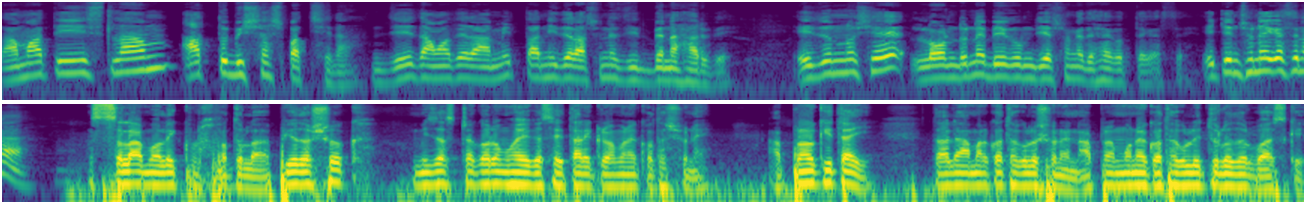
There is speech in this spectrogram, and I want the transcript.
জামাতে ইসলাম আত্মবিশ্বাস পাচ্ছে না। যে জামাতের আমির তার নিজের আসনে জিতবে না, হারবে। এই জন্য সে লন্ডনে বেগম জিয়ার সঙ্গে দেখা করতে গেছে। এই টেনশন গেছে না? আসসালামু আলাইকুম রহমতুল্লাহ। প্রিয় দর্শক, মিজাজটা গরম হয়ে গেছে, তারেক রহমানের কথা শুনে। আপনারাও কি তাই? তাহলে আমার কথাগুলো শোনেন। আপনার মনের কথাগুলোই তুলে ধরবো আজকে।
